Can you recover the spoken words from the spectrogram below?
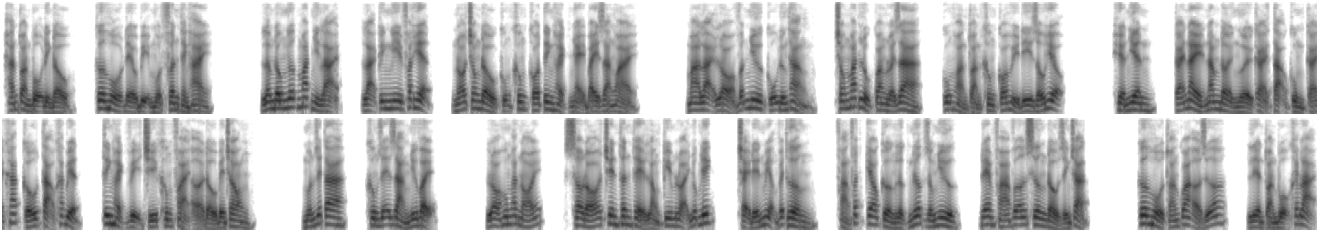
Hắn toàn bộ đỉnh đầu cơ hồ đều bị một phân thành hai. Lâm đông nước mắt nhìn lại lại kinh nghi phát hiện, nó trong đầu cũng không có tinh hạch nhảy bay ra ngoài. Mà lại lọ vẫn như cũ đứng thẳng, trong mắt lục quang lóe ra, cũng hoàn toàn không có hủy đi dấu hiệu. Hiển nhiên, cái này năm đời người cải tạo cùng cái khác cấu tạo khác biệt, tinh hạch vị trí không phải ở đầu bên trong. Muốn giết ta, không dễ dàng như vậy. Lò hung hát nói, sau đó trên thân thể lòng kim loại nhúc ních chạy đến miệng vết thương, phảng phất keo cường lực nước giống như, đem phá vỡ xương đầu dính chặt. Cơ hồ thoáng qua ở giữa, liền toàn bộ khép lại.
